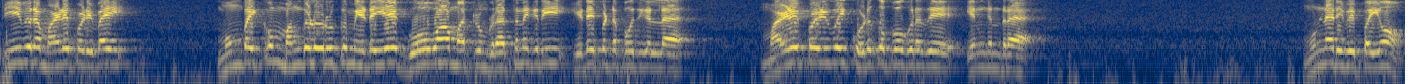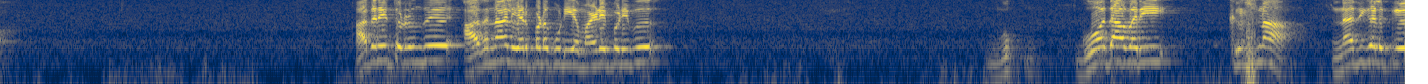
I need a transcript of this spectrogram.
தீவிர மழைப்பொழிவை மும்பைக்கும் மங்களூருக்கும் இடையே கோவா மற்றும் ரத்னகிரி இடைப்பட்ட பகுதிகளில் மழைப்பொழிவை கொடுக்க போகிறது என்கின்ற முன்னறிவிப்பையும் அதனைத் தொடர்ந்து அதனால் ஏற்படக்கூடிய மழைப்பொழிவு கோதாவரி கிருஷ்ணா நதிகளுக்கு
